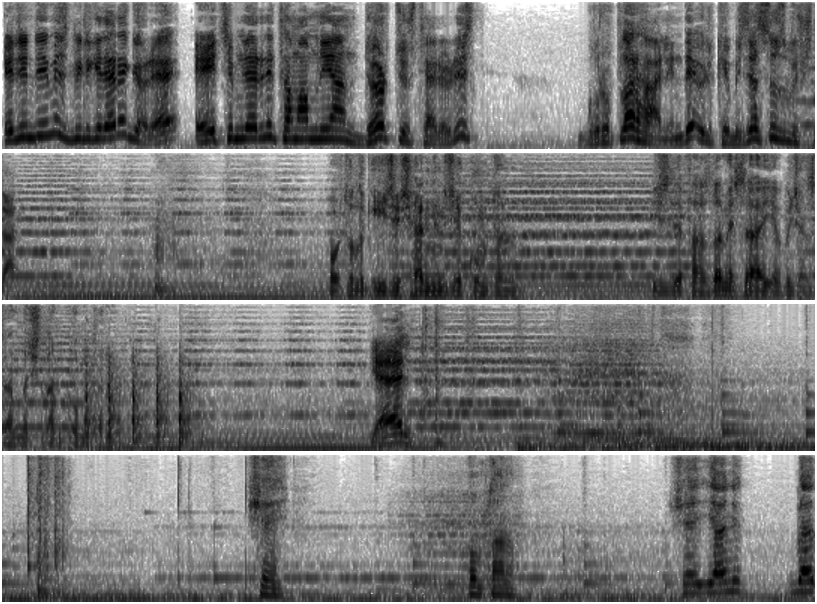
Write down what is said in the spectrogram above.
Edindiğimiz bilgilere göre eğitimlerini tamamlayan 400 terörist gruplar halinde ülkemize sızmışlar. Ortalık iyice şenlenecek komutanım. Biz de fazla mesai yapacağız anlaşılan komutanım. Gel. Şey... Komutanım. Şey yani ben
